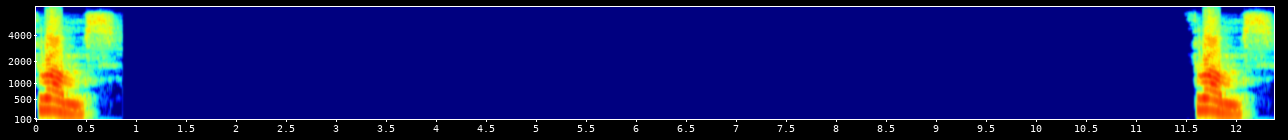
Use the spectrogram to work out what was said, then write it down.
Thrums thrums.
